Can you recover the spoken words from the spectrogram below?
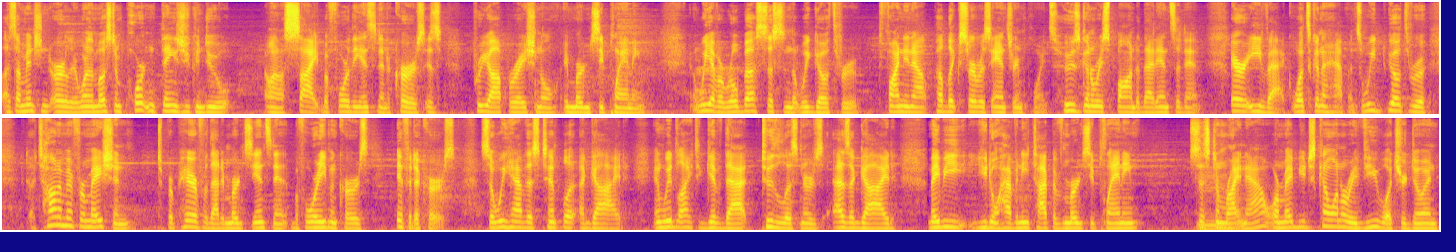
As I mentioned earlier, one of the most important things you can do on a site before the incident occurs is pre operational emergency planning. And we have a robust system that we go through, finding out public service answering points, who's going to respond to that incident, air evac, what's going to happen. So we go through a, a ton of information prepare for that emergency incident before it even occurs, if it occurs. So we have this template, a guide, and we'd like to give that to the listeners as a guide. Maybe you don't have any type of emergency planning system mm. right now, or maybe you just kind of want to review what you're doing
